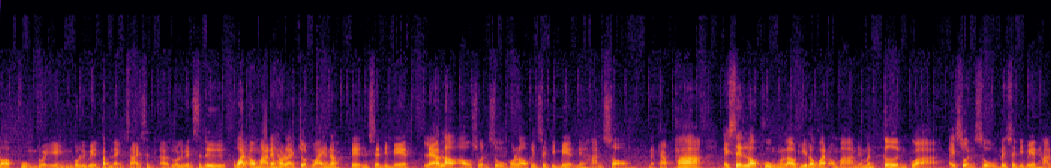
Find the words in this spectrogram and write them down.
รอบพุงตัวเอง บริเวณตำแหน่งสายบริเวณสะดือ วัดออกมาได้เท่าไหร่จดไว้เนาะเป็นเซนติเมตรแล้วเราเอาส่วนสูงของเราเป็นเซนติเมตรเนี่ยหาร2นะครับถ้า ไอ้เส้นรอบพุงของเราที่เราวัดออกมาเนี่ยมันเกินกว่าไอ้ส่วนสูงเป็นเซนติเมตรหาร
